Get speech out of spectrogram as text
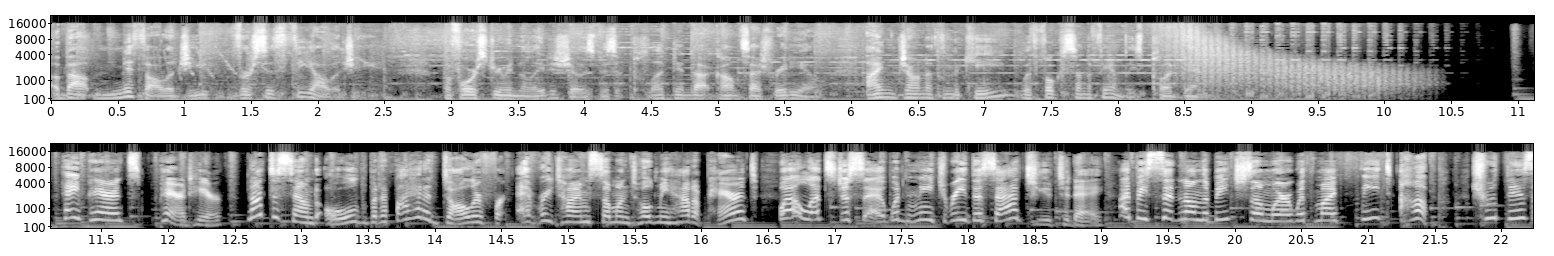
about mythology versus theology. Before streaming the latest shows, visit pluggedin.com slash radio. I'm Jonathan McKee with Focus on the Family's Plugged In. Hey parents, Parent here. Not to sound old, but if I had a dollar for every time someone told me how to parent, well, let's just say I wouldn't need to read this ad to you today. I'd be sitting on the beach somewhere with my feet up. Truth is,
